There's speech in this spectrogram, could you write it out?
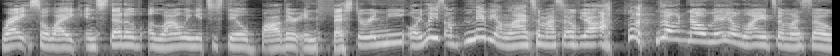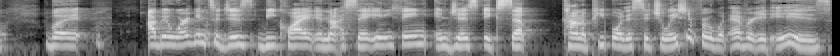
Right. So, like, instead of allowing it to still bother and fester in me, or at least I'm, maybe I'm lying to myself, y'all. I don't know. Maybe I'm lying to myself. But I've been working to just be quiet and not say anything and just accept kind of people or this situation for whatever it is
